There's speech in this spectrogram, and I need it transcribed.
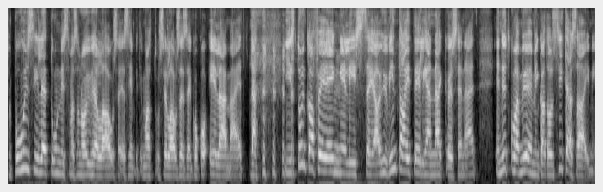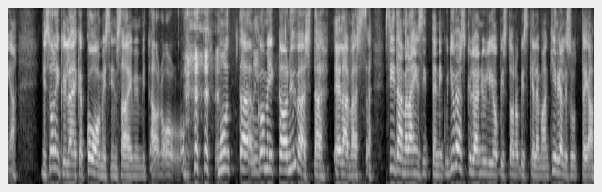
mä puhuin sille tunnissa, mä sanoin yhden lauseen ja siihen piti mahtua se lauseeseen koko elämä, että istuin Cafe Engelissä ja hyvin taiteilijan näköisenä. Et, et nyt kun mä myöhemmin katson sitä saimia, niin se oli kyllä ehkä koomisin saimi, mitä on ollut. Mutta niin. komikka on hyvästä elämässä. Siitä mä lähdin sitten niin kuin Jyväskylän yliopistoon opiskelemaan kirjallisuutta ja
